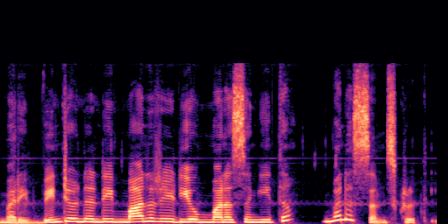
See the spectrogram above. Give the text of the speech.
మరి వింటుండండి మన రేడియో మన సంగీతం మన సంస్కృతి.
